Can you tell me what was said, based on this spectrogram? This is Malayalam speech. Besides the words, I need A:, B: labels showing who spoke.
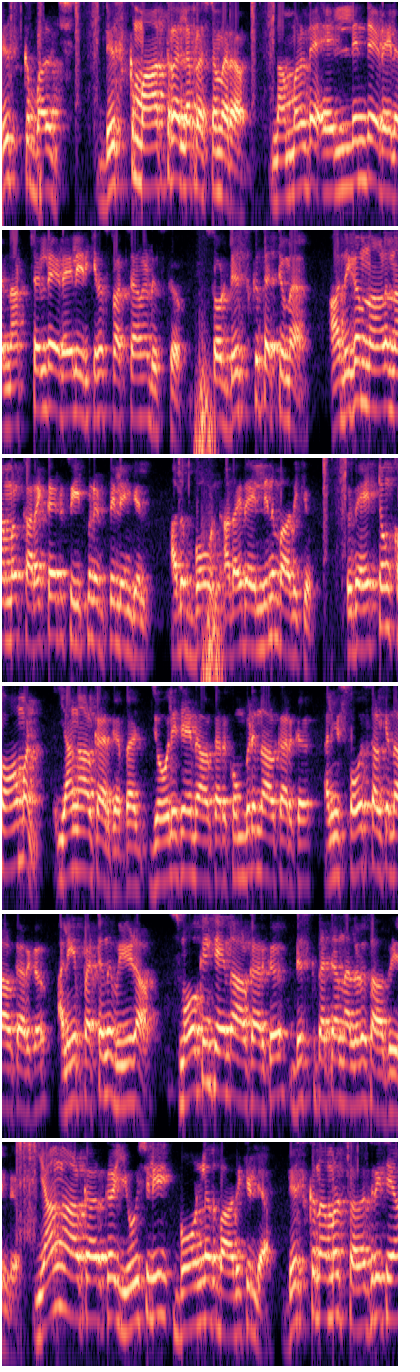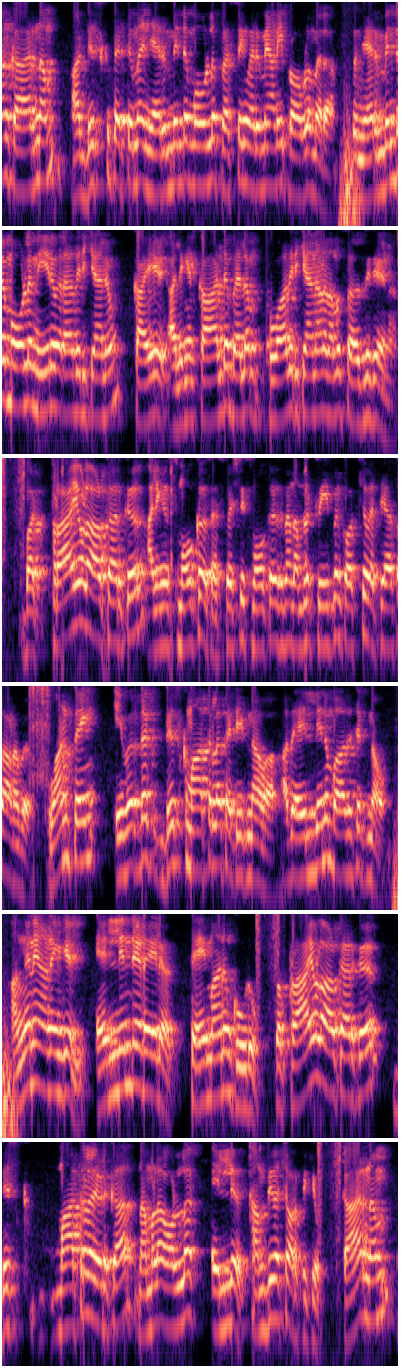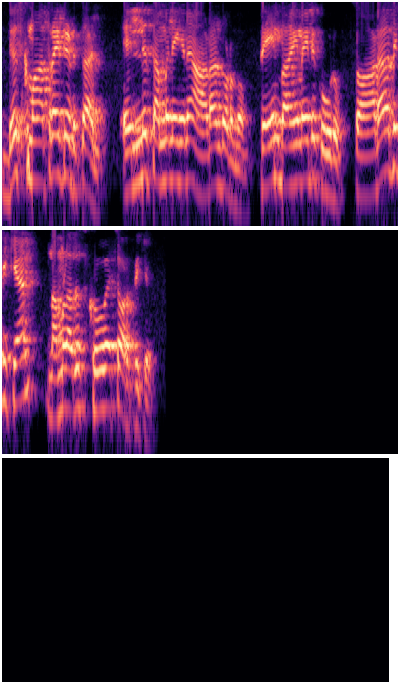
A: Disc bulge. ഡിസ്ക് മാത്രമല്ല പ്രശ്നം വരാം. നമ്മളുടെ എല്ലിന്റെ ഇടയിൽ നട്ടലിന്റെ ഇടയിൽ ഇരിക്കുന്ന സ്ട്രക്ചറാണ് ഡിസ്ക്. സോ ഡിസ്ക് തെറ്റുമേ. അധികം നാൾ നമ്മൾ കറക്റ്റ് ആയിട്ട് ട്രീറ്റ്മെന്റ് എടുത്തില്ലെങ്കിൽ അത് ബോൺ അതായത് എല്ലിനും ബാധിക്കും. ഇത് ഏറ്റവും കോമൺ യങ് ആൾക്കാർക്ക് ഇപ്പൊ ജോലി ചെയ്യുന്ന ആൾക്കാർ കുമ്പിടുന്ന ആൾക്കാർക്ക് അല്ലെങ്കിൽ സ്പോർട്സ് കളിക്കുന്ന ആൾക്കാർക്ക് അല്ലെങ്കിൽ പെട്ടെന്ന് വീഴാം സ്മോക്കിംഗ് ചെയ്യുന്ന ആൾക്കാർക്ക് ഡിസ്ക് തെറ്റാൻ നല്ലൊരു സാധ്യതയുണ്ട്. യങ് ആൾക്കാർക്ക് യൂഷ്വലി ബോണിൽ അത് ബാധിക്കില്ല. ഡിസ്ക് നമ്മൾ സർജറി ചെയ്യാൻ കാരണം ആ ഡിസ്ക് തെറ്റുമ്പോൾ ഞരമ്പിന്റെ മുകളിൽ പ്രസ്സിങ് വരുമ്പോഴാണ് ഈ പ്രോബ്ലം വരാം. സോ ഞരമ്പിന്റെ മുകളിൽ നീര് വരാതിരിക്കാനും കൈ അല്ലെങ്കിൽ കാലിന്റെ ബലം പോവാതിരിക്കാനാണ് നമ്മൾ സർജറി ചെയ്യണത് ബട്ട് പ്രായമുള്ള ആൾക്കാർക്ക് അല്ലെങ്കിൽ സ്മോക്കേഴ്സ് എസ്പെഷ്യലി സ്മോക്കേഴ്സിന് നമ്മൾ ട്രീറ്റ്മെന്റ് കുറച്ച് വ്യത്യാസമാണത്. വൺ തിങ് ഇവരുടെ ഡിസ്ക് മാത്രമല്ല തെറ്റിയിട്ടുണ്ടാവുക. അത് എല്ലിനും ബാധിച്ചിട്ടുണ്ടാവും. അങ്ങനെയാണെങ്കിൽ എല്ലിന്റെ ഇടയിൽ തേയ്മാനം കൂടും. സോ പ്രായമുള്ള ആൾക്കാർക്ക് ഡിസ്ക് മാത്രമല്ല എടുക്കുക നമ്മളെ ഉള്ള എല്ല് കമ്പി വെച്ച് ഉറപ്പിക്കും. കാരണം ഡിസ്ക് മാത്രമായിട്ട് എടുത്താൽ എല്ല് തമ്മിൽ ഇങ്ങനെ ആടാൻ തുടങ്ങും. പെയിൻ ഭയങ്കരമായിട്ട് കൂടും. സോ ആടാതിരിക്കാൻ നമ്മൾ അത് സ്ക്രൂ വെച്ച് ഉറപ്പിക്കും.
